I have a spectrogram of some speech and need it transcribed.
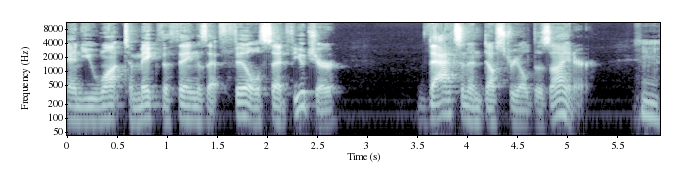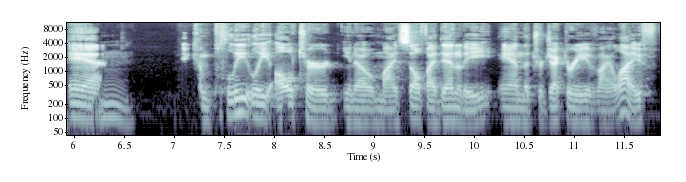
and you want to make the things that fill said future, that's an industrial designer." Hmm. And hmm it completely altered, you know, my self identity and the trajectory of my life,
